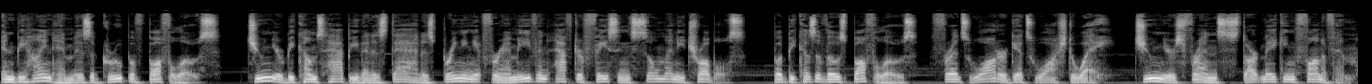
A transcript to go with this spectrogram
and behind him is a group of buffaloes. Junior becomes happy that his dad is bringing it for him even after facing so many troubles. But because of those buffaloes, Fred's water gets washed away. Junior's friends start making fun of him.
